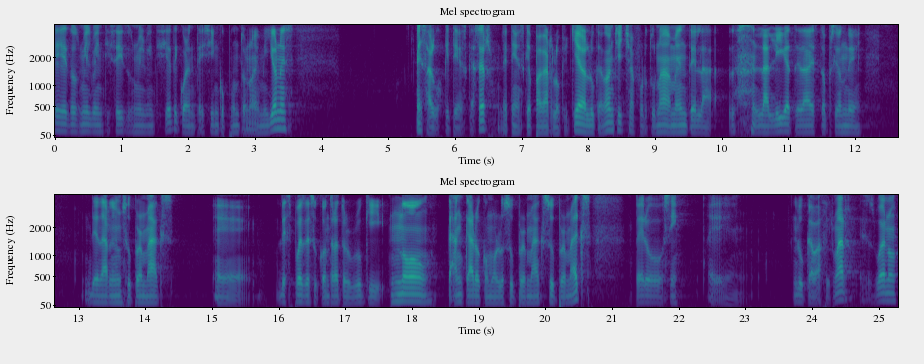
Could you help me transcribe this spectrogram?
2026-2027 eh, 45.9 millones. Es algo que tienes que hacer, le tienes que pagar lo que quiera a Luka Doncic. Afortunadamente la, la, liga te da esta opción de, de darle un Supermax eh, después de su contrato de rookie, no tan caro como los Supermax, Supermax, pero sí, eh, Luca va a firmar, eso es bueno.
